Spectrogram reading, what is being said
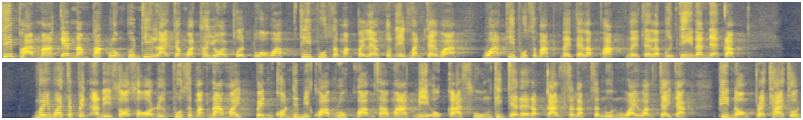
ที่ผ่านมาแกนนำพักลงพื้นที่หลายจังหวัดทยอยเปิดตัวว่าที่ผู้สมัครไปแล้วตนเองมั่นใจว่าว่าที่ผู้สมัครในแต่ละพักในแต่ละพื้นที่นั้นเนี่ยครับไม่ว่าจะเป็นอดีตสสหรือผู้สมัครหน้าใหม่ เป็นคนที่มีความรู้ความสามารถมีโอกาสสูงที่จะได้รับการสนับสนุนไว้วางใจจากพี่น้องประชาชน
